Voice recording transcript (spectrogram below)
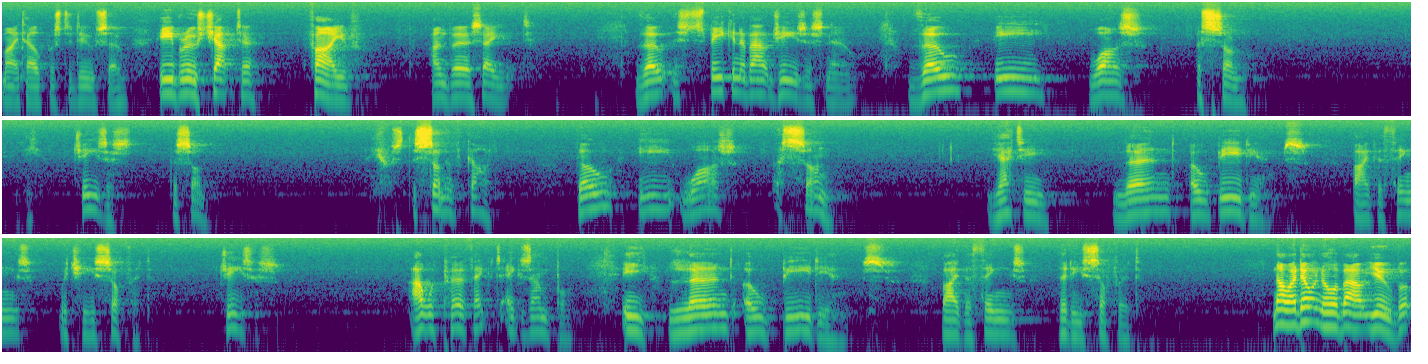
might help us to do so. Hebrews chapter 5 and verse 8. Though, speaking about Jesus now, though he was a son. Jesus, the Son. He was the Son of God. Though he was a son, yet he learned obedience by the things which he suffered. Jesus, our perfect example. He learned obedience by the things that he suffered. Now, I don't know about you, but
